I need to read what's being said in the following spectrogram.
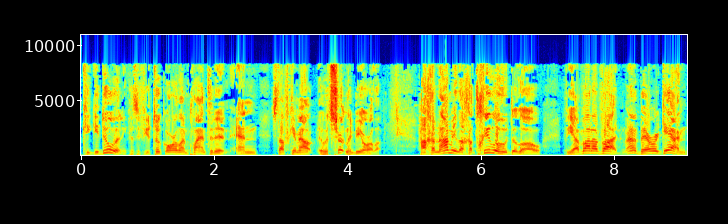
kigidulin, because if you took orla and planted it and stuff came out, it would certainly be orla. Hachanami lachatchilahu delo v'yavad avad. there again,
